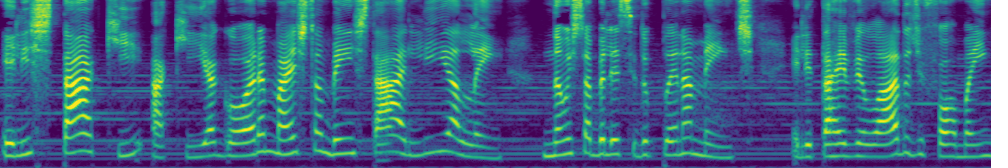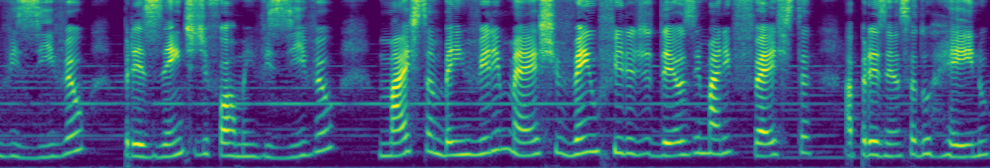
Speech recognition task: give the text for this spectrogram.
ele está aqui, aqui e agora, mas também está ali além, não estabelecido plenamente. Ele está revelado de forma invisível, presente de forma invisível, mas também vira e mexe, vem o Filho de Deus e manifesta a presença do reino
